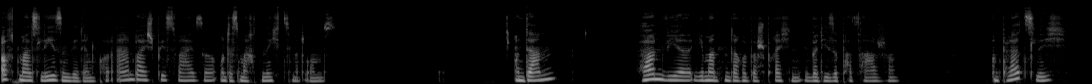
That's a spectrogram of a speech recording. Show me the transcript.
oftmals lesen wir den Koran beispielsweise und es macht nichts mit uns. Und dann hören wir jemanden darüber sprechen, über diese Passage. Und plötzlich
